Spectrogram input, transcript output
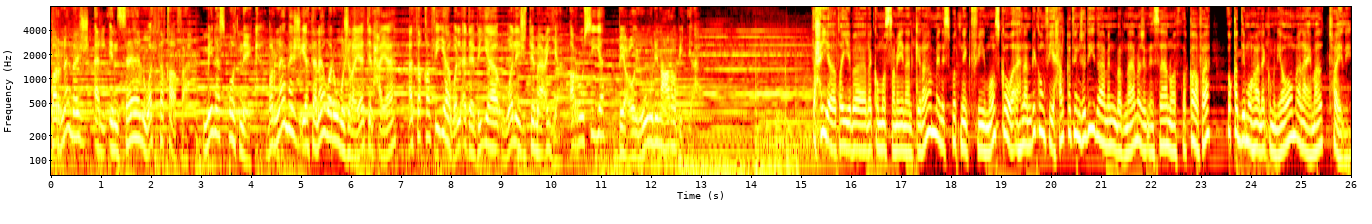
برنامج الإنسان والثقافة من سبوتنيك. برنامج يتناول مجريات الحياة الثقافية والأدبية والاجتماعية الروسية بعيون عربية. تحية طيبة لكم مستمعينا الكرام من سبوتنيك في موسكو وأهلا بكم في حلقة جديدة من برنامج الإنسان والثقافة أقدمها لكم اليوم أنا عماد طفيلي.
